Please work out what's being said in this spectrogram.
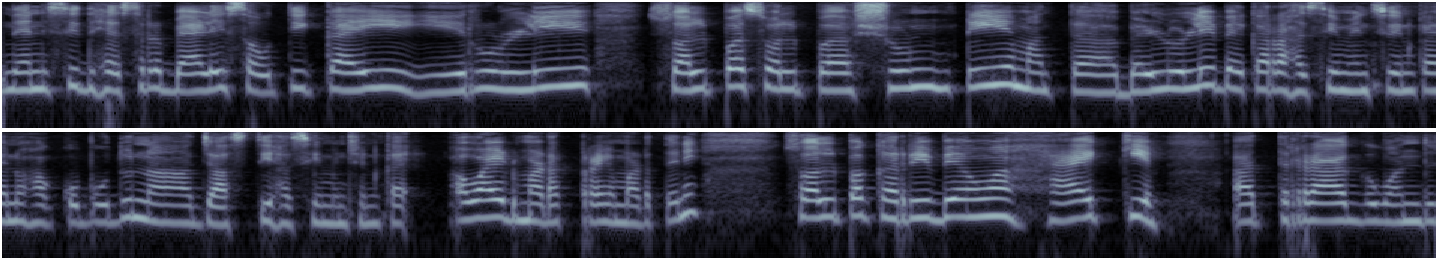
ನೆನೆಸಿದ ಹೆಸರು ಬ್ಯಾಳಿ, ಸೌತಿಕಾಯಿ, ಈರುಳ್ಳಿ, ಸ್ವಲ್ಪ ಸ್ವಲ್ಪ ಶುಂಠಿ ಮತ್ತು ಬೆಳ್ಳುಳ್ಳಿ ಬೇಕಾದ್ರೆ ಹಸಿಮೆಣ್ಸಿನ್ಕಾಯಿನೂ ಹಾಕ್ಕೋಬೋದು. ನಾ ಜಾಸ್ತಿ ಹಸಿಮೆಣ್ಸಿನ್ಕಾಯಿ ಅವಾಯ್ಡ್ ಮಾಡೋಕ್ಕೆ ಟ್ರೈ ಮಾಡ್ತೀನಿ. ಸ್ವಲ್ಪ ಕರಿಬೇವು ಹಾಕಿ ಅದ್ರಾಗ ಒಂದು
